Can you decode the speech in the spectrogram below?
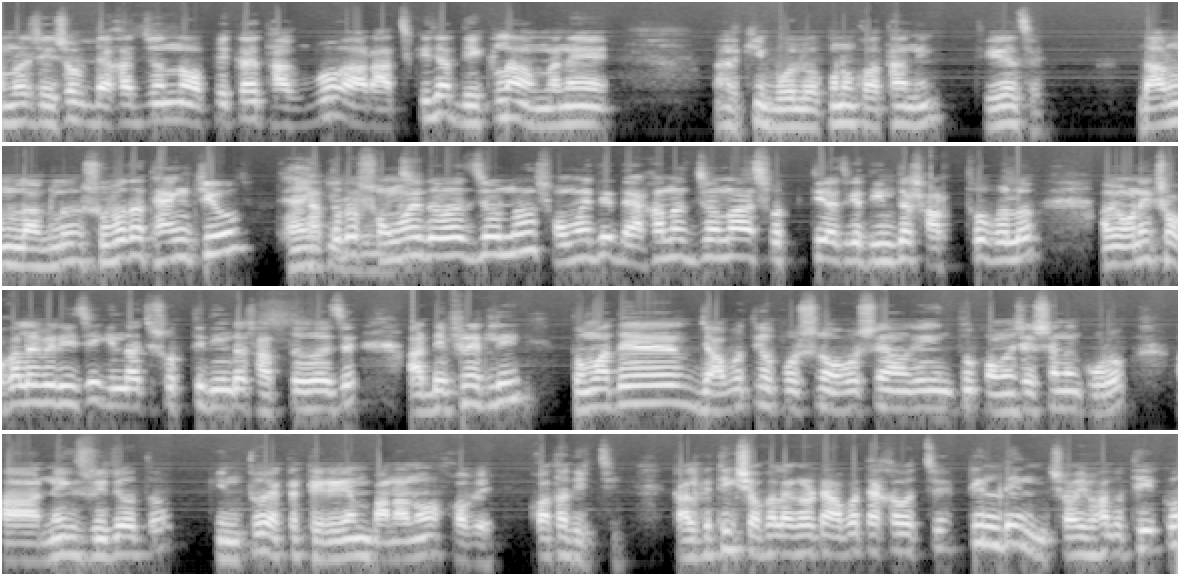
আমরা সেসব দেখার জন্য অপেক্ষায় থাকব। আর আজকে যা দেখলাম মানে আর কি বলব কোনো কথা নেই। ঠিক আছে? দারুণ লাগল। শুভদা থ্যাংক ইউ এতটা সময় দেওয়ার জন্য সময় দিয়ে দেখানোর জন্য সত্যি আজকে দিনটা সার্থক হলো। আমি অনেক সকালে বেরিয়েছি কিন্তু আজকে সত্যি দিনটা সার্থক হয়েছে। আর ডেফিনেটলি তোমাদের যাবতীয় প্রশ্ন অবশ্যই আমাকে কিন্তু কমেন্ট সেকশনে করো। আর নেক্সট ভিডিওতেও কিন্তু একটা টেরিয়াম বানানো হবে কথা দিচ্ছি। কালকে ঠিক সকাল এগারোটা আবার দেখা হচ্ছে। টিল দিন সবাই ভালো থেকো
